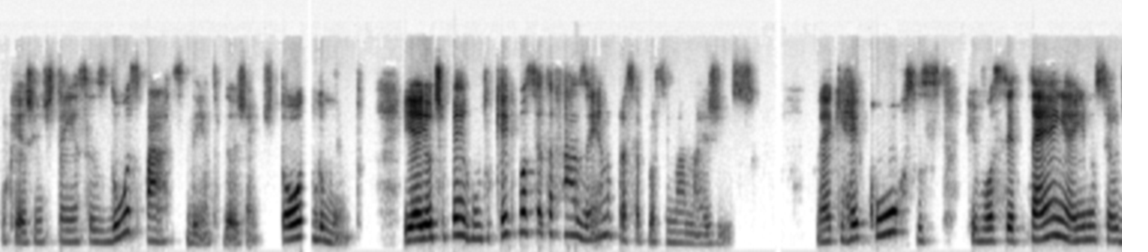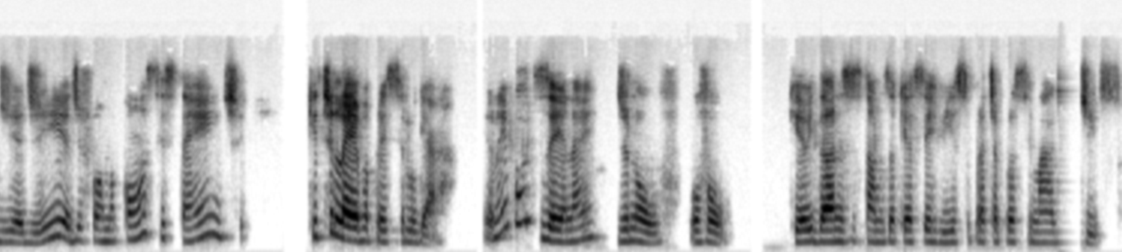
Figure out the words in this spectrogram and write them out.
porque a gente tem essas duas partes dentro da gente, todo mundo. E aí eu te pergunto, o que, que você está fazendo para se aproximar mais disso? Né? Que recursos que você tem aí no seu dia a dia, de forma consistente, que te leva para esse lugar? Eu nem vou dizer, né? De novo, ou vou, que eu e Danis estamos aqui a serviço para te aproximar disso.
